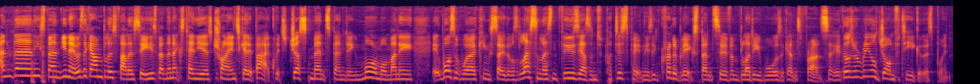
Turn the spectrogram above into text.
And then he spent, you know, it was a gambler's fallacy. He spent the next 10 years trying to get it back, which just meant spending more and more money. It wasn't working, so there was less and less enthusiasm to participate in these incredibly expensive and bloody wars against France. So there was a real John fatigue at this point.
